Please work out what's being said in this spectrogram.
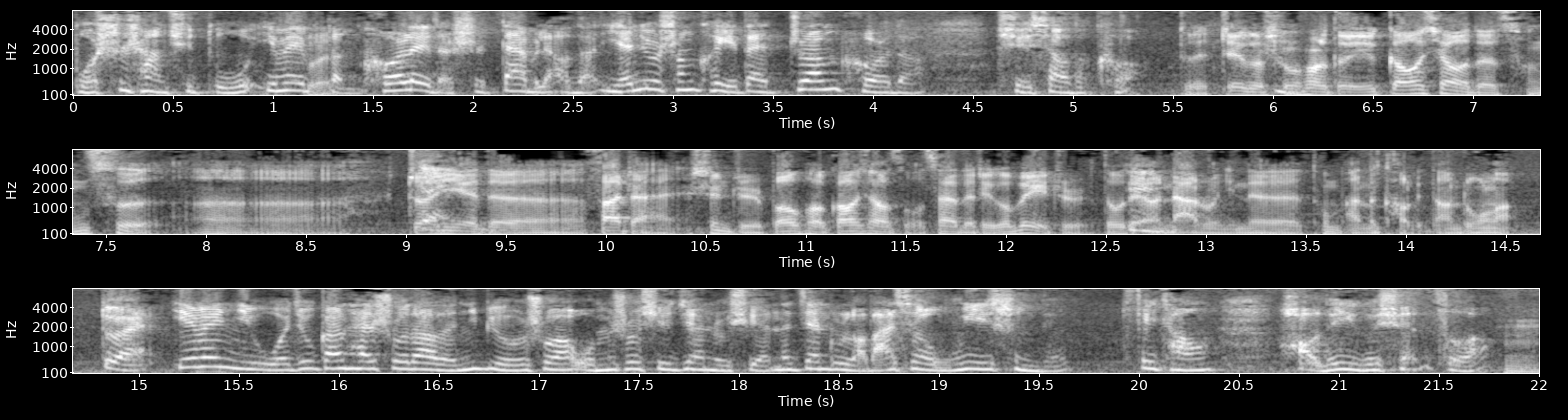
博士上去读，因为本科类的是带不了的，研究生可以带专科的学校的课。对，这个时候对于高校的层次，呃。专业的发展，甚至包括高校所在的这个位置，都得要纳入您的通盘的考虑当中了。对，因为你我就刚才说到的，你比如说我们说学建筑学，那建筑老八校无疑是你的非常好的一个选择。嗯。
